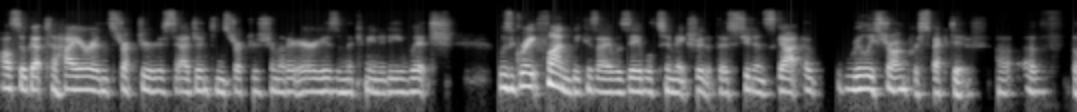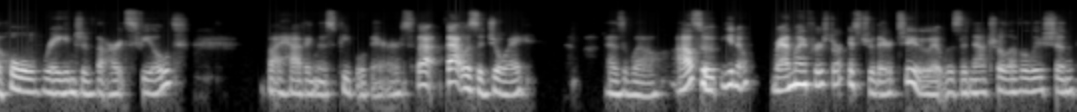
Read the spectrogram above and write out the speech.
also got to hire instructors, adjunct instructors from other areas in the community, which was great fun because I was able to make sure that those students got a really strong perspective uh, of the whole range of the arts field by having those people there. So that that was a joy as well. I also, you know, ran my first orchestra there too. It was a natural evolution.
